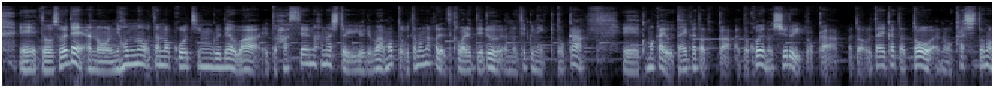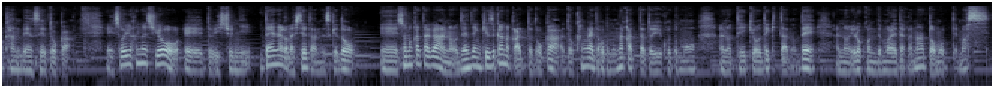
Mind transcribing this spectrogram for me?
えっ、ー、と、それで、あの、日本の歌のコーチングでは、えっ、と、発声の話というよりは、もっと歌の中で使われている、あの、テクニックとか、えー、細かい歌い方とか、あと声の種類とか、あとは歌い方とあの歌詞との関連性とか、えー、そういう話を、えー、と一緒に歌いながらしてたんですけど、えー、その方があの全然気づかなかったとか、あと考えたこともなかったということもあの提供できたので、あの喜んでもらえたかなと思ってます。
